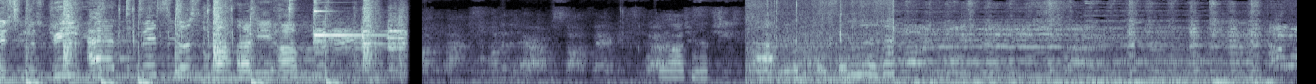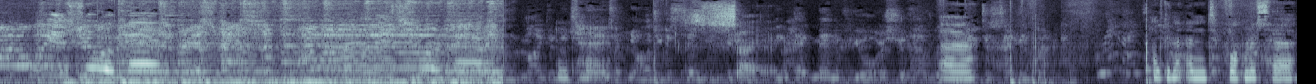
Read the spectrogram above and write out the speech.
Christmas tree at the Christmas party hop. Okay. So, uh, I'm gonna end Vlogmas here,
